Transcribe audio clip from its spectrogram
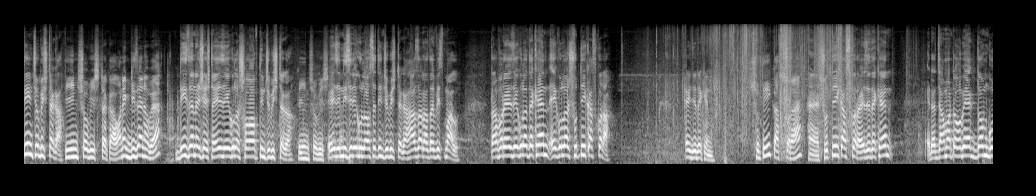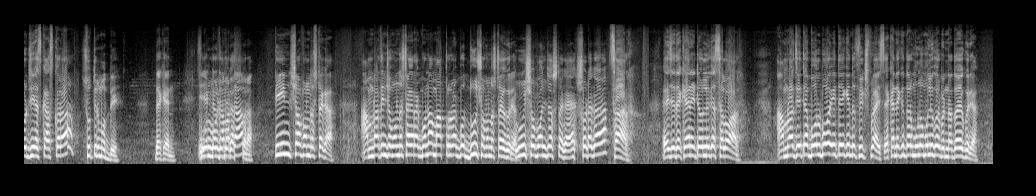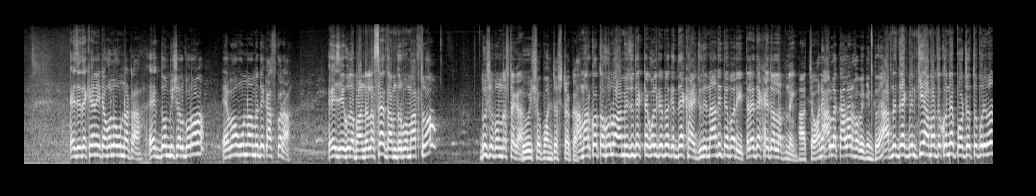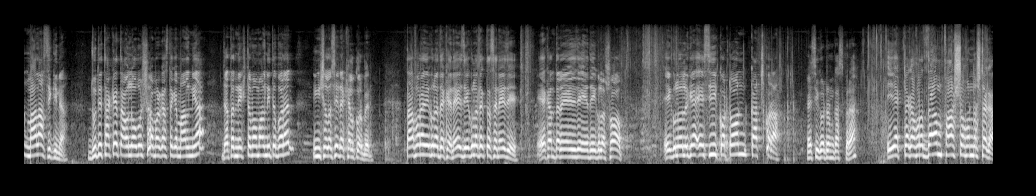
তিনশো বিশ টাকা। তিনশো বিশ টাকা। অনেক ডিজাইন হবে হ্যাঁ? ডিজাইনের শেষ না এই যে এগুলো সব তিনশো বিশ টাকা। তিনশো বিশ এই যে নিচের এগুলো আছে তিনশো বিশ টাকা। হাজার হাজার পিস মাল। তারপরে এই যেগুলো দেখেন এগুলো সুতি কাজ করা। এই যে দেখেন। সুতি কাজ করা হ্যাঁ? হ্যাঁ সুতি কাজ করা। এই যে দেখেন এটা জামাটা হবে একদম গর্জিয়াস কাজ করা সুতির মধ্যে। দেখেন এই একটা জামার দাম তিনশো পঞ্চাশ টাকা। আমরা তিনশো পঞ্চাশ টাকা রাখব না মাত্র রাখব দুইশো পঞ্চাশ টাকা করে। দুইশো পঞ্চাশ টাকা একশো টাকা? স্যার এই যে দেখেন এটা হলো গিয়ে সালোয়ার। আমরা যেটা বলব এটাই কিন্তু ফিক্সড প্রাইস এখানে কিন্তু আর মূলামূলি করবেন না দয়া করে এই যে দেখেন এটা হলো উন্নাটা। একদম বিশাল বড় এবং উন্নার মধ্যে কাজ করা। এই যে এগুলো বান্ডেল আছে দাম ধরবো মাত্র দুশো পঞ্চাশ টাকা। দুইশো পঞ্চাশ টাকা। আমার কথা হলো আমি যদি একটা কোয়ালিটি আপনাকে দেখাই যদি না দিতে পারি তাহলে দেখাই দেওয়ার লাভ নাই। আচ্ছা অনেকগুলো কালার হবে কিন্তু হ্যাঁ? আপনি দেখবেন কি আমার দোকানে পর্যাপ্ত পরিমাণ মাল আছে কিনা। যদি থাকে তাহলে অবশ্যই আমার কাছ থেকে মাল নিয়ে যাতে নেক্সট টাইম মাল নিতে পারেন ইনশাল্লাহ সেটা খেয়াল করবেন। তারপরে এগুলো দেখেন এই যে এগুলো দেখতেছেন এই যে এখান থেকে এই যে এগুলো সব। এগুলো হলো গিয়ে এসি কটন কাজ করা। এসি কটন কাজ করা। এই একটা কাপড়ের দাম পাঁচশো পঞ্চাশ টাকা।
